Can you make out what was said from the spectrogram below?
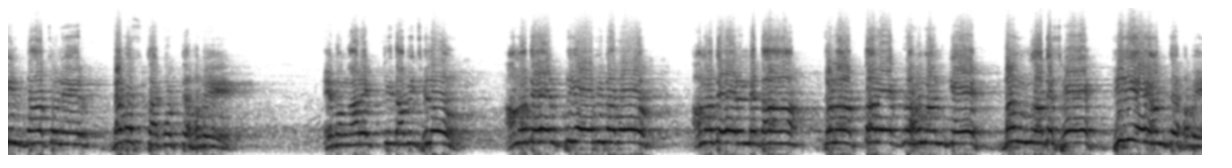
নির্বাচনের ব্যবস্থা করতে হবে। এবং আরেকটি দাবি ছিল আমাদের প্রিয় অভিভাবক, আমাদের নেতা জনাব তারেক রহমানকে বাংলাদেশে ফিরিয়ে আনতে হবে।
